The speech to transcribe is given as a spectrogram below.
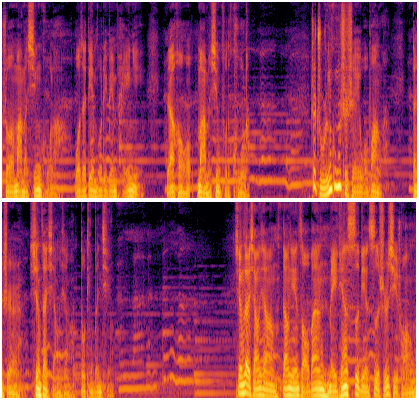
说妈妈辛苦了，我在电波这边陪你。然后妈妈幸福的哭了。这主人公是谁我忘了，但是现在想想都挺温情。现在想想，当年早班每天四点四十起床，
